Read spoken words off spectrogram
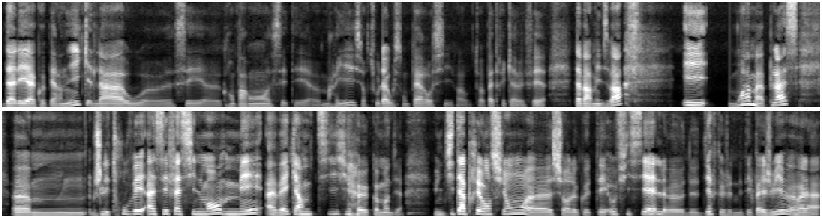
d'aller à Copernic, là où euh, ses euh, grands-parents s'étaient euh, mariés, et surtout là où son père aussi, enfin, toi Patrick avait fait ta bar mitzvah. Et moi, ma place, je l'ai trouvée assez facilement, mais avec un petit, comment dire, une petite appréhension sur le côté officiel de dire que je n'étais pas juive, voilà,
